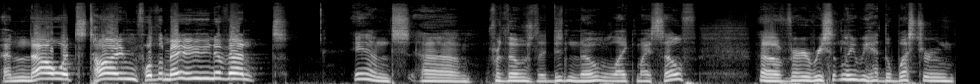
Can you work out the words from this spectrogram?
And now it's time for the main event. And um, for those that didn't know, like myself, uh, very recently we had the Western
